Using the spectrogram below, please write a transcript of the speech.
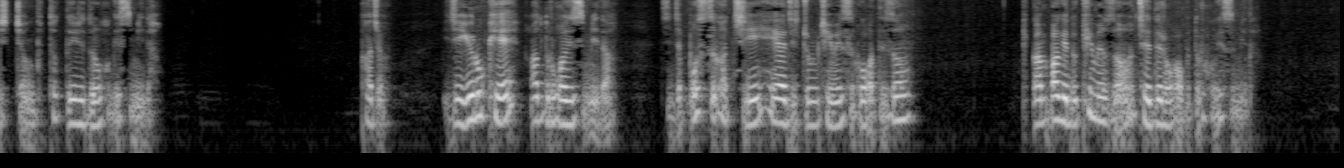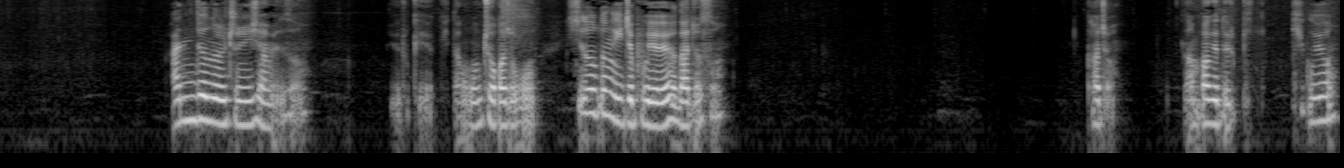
시청 부탁드리도록 하겠습니다. 가죠. 이제 이렇게 하도록 하겠습니다. 진짜 버스 같이 해야지 좀 재밌을 것 같아서 깜빡이도 켜면서 제대로 가보도록 하겠습니다. 안전을 중시하면서 이렇게 이렇게 딱 멈춰가지고 신호등이 이제 보여요 낮아서 가죠. 깜빡이도 이렇게 키고요.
